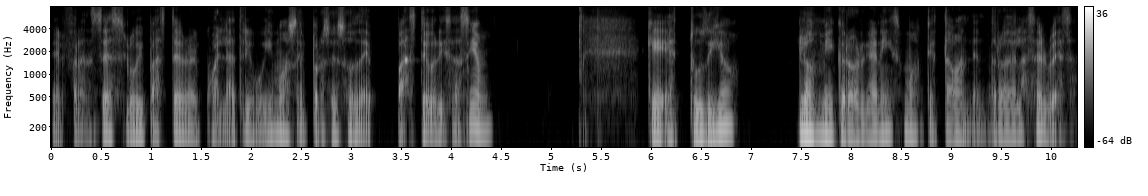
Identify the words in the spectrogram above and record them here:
el francés Louis Pasteur, al cual le atribuimos el proceso de pasteurización, que estudió los microorganismos que estaban dentro de la cerveza.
